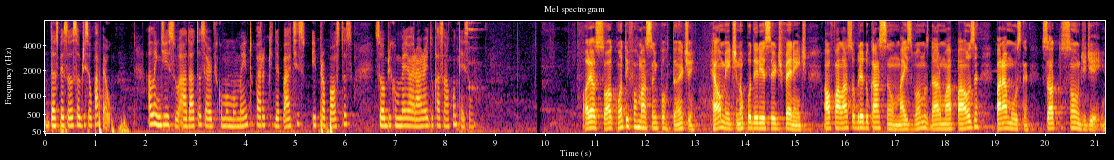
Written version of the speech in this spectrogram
das pessoas sobre seu papel. Além disso, a data serve como momento para que debates e propostas sobre como melhorar a educação aconteçam. Olha só quanta informação importante. Realmente não poderia ser diferente ao falar sobre educação, mas vamos dar uma pausa para a música. O som, DJ.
